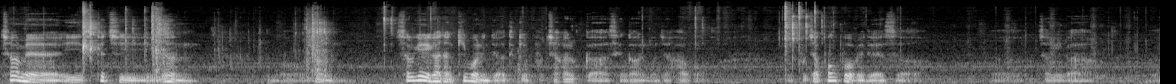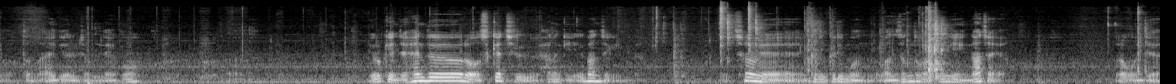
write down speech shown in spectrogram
처음에 이 스케치는 뭐 설계의 가장 기본 이제 어떻게 부착할까 생각을 먼저 하고 부착 방법에 대해서 어, 자기가 어, 어떤 아이디어를 좀 내고 어, 이렇게 이제 핸드로 스케치를 하는 게 일반적입니다. 처음에 그린 그림은 완성도가 굉장히 낮아요. 그리고 이제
